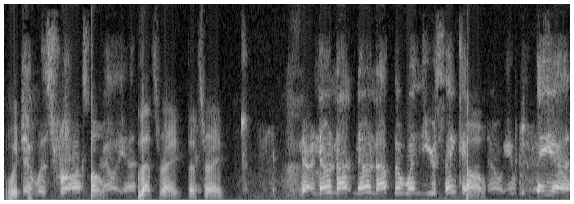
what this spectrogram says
Which? That was for Oh, Australia. that's right. That's right. No, no, not no, not the one you're thinking. Oh. No, it was a, uh,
